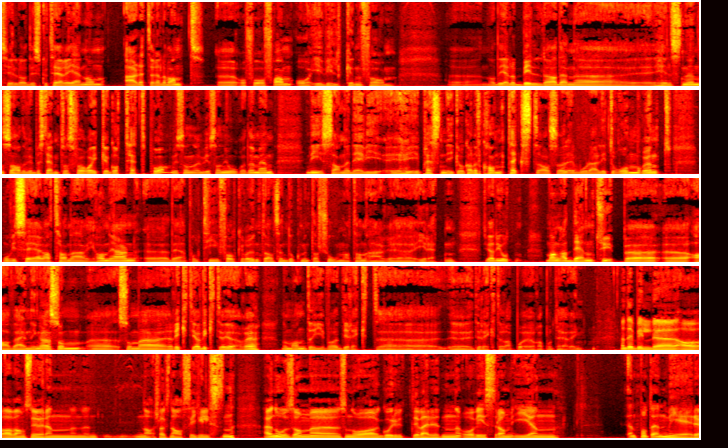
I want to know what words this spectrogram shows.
til å diskutere igjennom er dette relevant å få fram, og i hvilken form. Når det gjelder bildet av denne hilsenen, så hadde vi bestemt oss for å ikke gå tett på hvis han, hvis han gjorde det. men visende det vi i pressen liker å kalle kontekst, altså hvor det er litt rom rundt. Hvor vi ser at han er i håndjern, eh, det er politifolk rundt, altså en dokumentasjon at han er eh, i retten. Så vi hadde gjort mange av den type avveininger som, som, er riktig og viktig å gjøre når man driver direkte, direkte rapportering. Men det bildet av, av hvem som gjør en, en, en slags nazihilsen, er jo noe som, eh, som, nå går ut i verden og viser ham i en, en på en måte en mer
